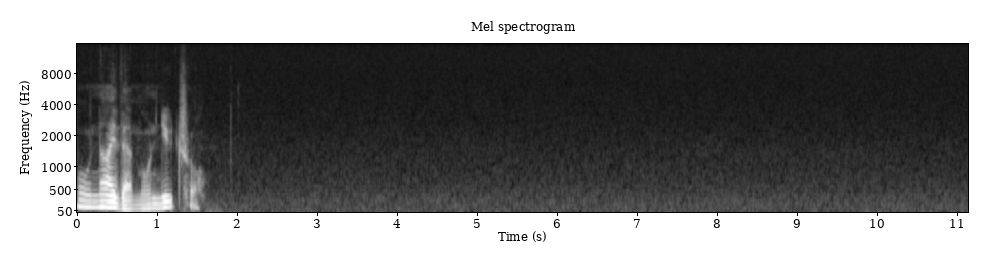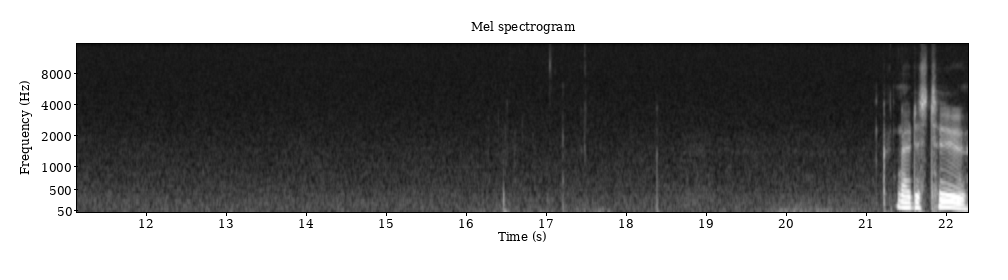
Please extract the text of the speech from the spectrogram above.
Or neither, more neutral? Notice too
